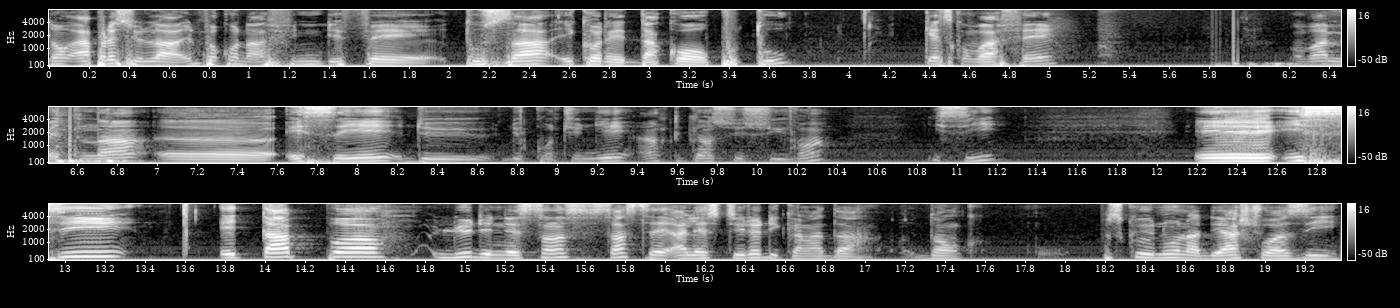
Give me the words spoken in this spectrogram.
Donc après cela, une fois qu'on a fini de faire tout ça et qu'on est d'accord pour tout, qu'est-ce qu'on va faire? On va maintenant euh, essayer de, continuer en cliquant sur suivant ici. Et ici, étape lieu de naissance, ça c'est à l'extérieur du Canada. Donc, parce que nous on a déjà choisi,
